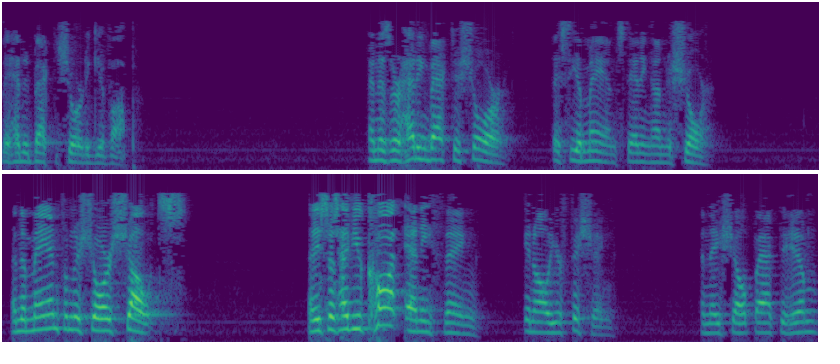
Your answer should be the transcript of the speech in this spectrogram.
they headed back to shore to give up. And as they're heading back to shore, they see a man standing on the shore. And the man from the shore shouts. And he says, Have you caught anything in all your fishing? And they shout back to him,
